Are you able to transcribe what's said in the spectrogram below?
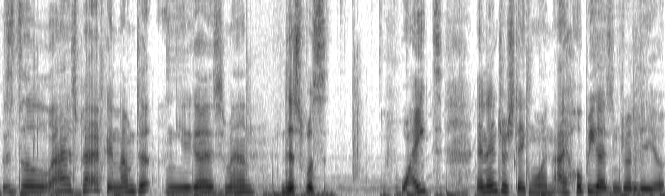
This is the last pack, and I'm telling you guys, man, this was quite an interesting one. I hope you guys enjoyed the video.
